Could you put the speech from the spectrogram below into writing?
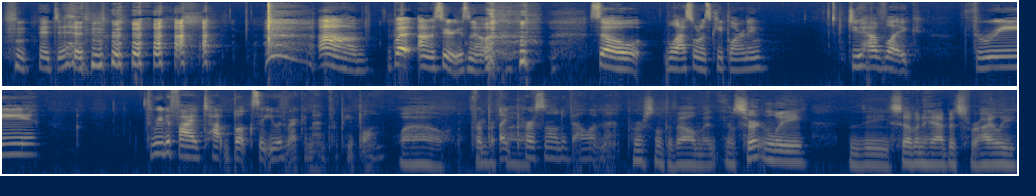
it did. um, but on a serious note, so the last one was keep learning. Do you have like three, three to five top books that you would recommend for people wow. for like personal development? personal development. You know, certainly the Seven Habits for Highly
